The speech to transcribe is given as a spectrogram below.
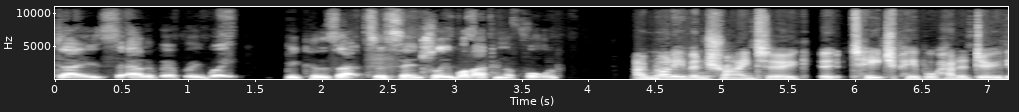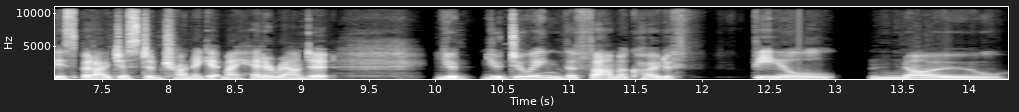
days out of every week, because that's essentially what I can afford. I'm not even trying to uh, teach people how to do this, but I just am trying to get my head around it you're you're doing the pharmaco to feel no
